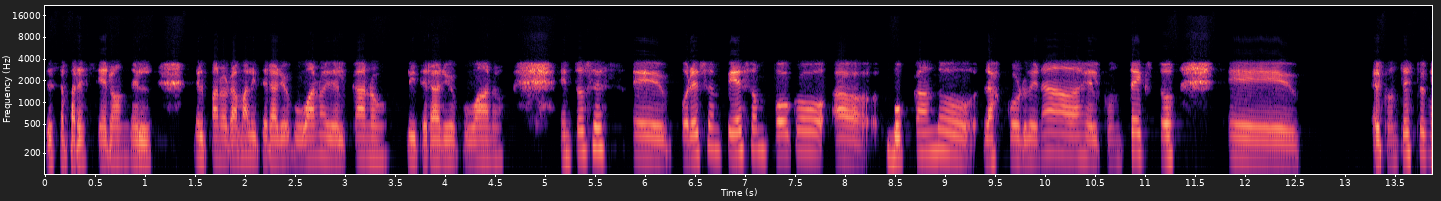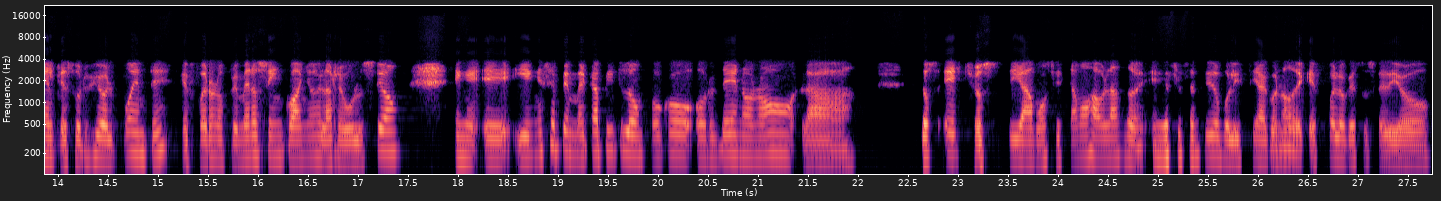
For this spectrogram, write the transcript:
desaparecieron del, panorama literario cubano y del canon literario cubano? Entonces, eh, por eso empiezo un poco buscando las coordenadas, el contexto, eh, el contexto en el que surgió el puente, que fueron los primeros cinco años de la revolución, eh, y en ese primer capítulo un poco ordeno, ¿no? Los hechos, digamos, si estamos hablando en ese sentido policíaco, ¿no? De qué fue lo que sucedió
